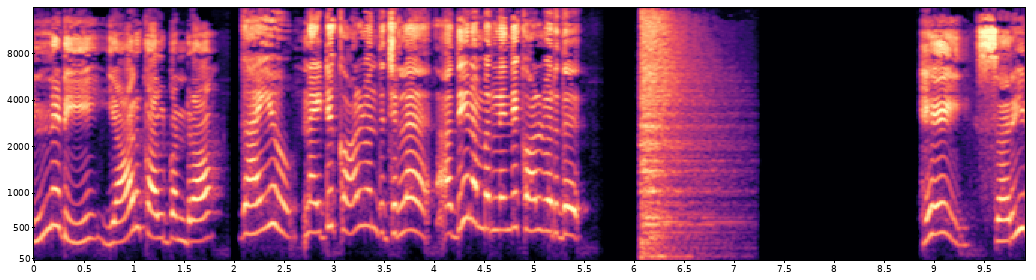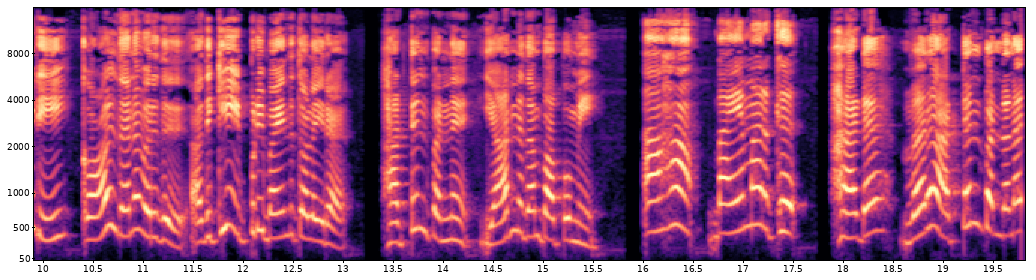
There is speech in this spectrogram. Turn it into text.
என்னடி? யார் கால் பண்றா? காயு நைட்டு கால் வந்துச்சுல அதே நம்பர்ல இருந்து கால் வருது. ஹேய் சரிடி. கால் தானே வருது. அதுக்கே இப்படி பயந்து தொலைற? அட்டன் பண்ணு. யாருன்னு தான் பாப்போமே. ஆஹா பயமா இருக்கு. அட வேற அட்டன் பண்ணனா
